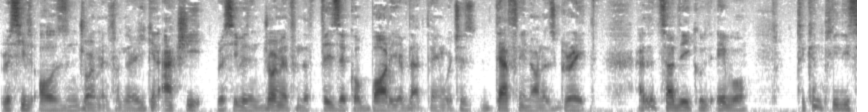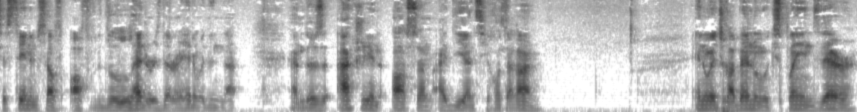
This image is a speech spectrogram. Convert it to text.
receives all his enjoyment from there. He can actually receive his enjoyment from the physical body of that thing, which is definitely not as great as a tzaddik who's able to completely sustain himself off of the letters that are hidden within that. And there's actually an awesome idea in Sichot HaRan in which Rabbeinu explains there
